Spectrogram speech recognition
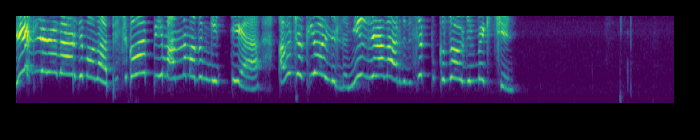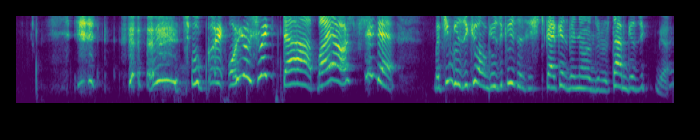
lira verdim ona. Psikopat mıyım anlamadım gitti ya. Ama çok iyi öldürdüm. 100 lira verdim sırf bu kızı öldürmek için. çok komik. Oyun hoşuma gitti ha. Bayağı hoş bir şey de. Bakayım gözüküyor mu? Gözüküyorsa sıçtık herkes beni öldürür. Tamam gözükmüyor.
